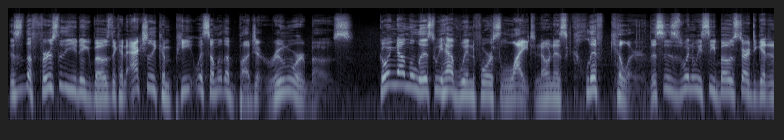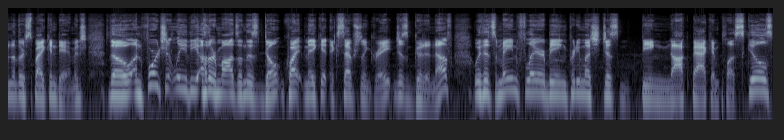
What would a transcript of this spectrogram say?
This is the first of the unique bows that can actually compete with some of the budget runeword bows. Going down the list, we have Windforce Light, known as Cliff Killer. This is when we see bows start to get another spike in damage, though unfortunately the other mods on this don't quite make it exceptionally great, just good enough, with its main flare being pretty much just being knockback and plus skills,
